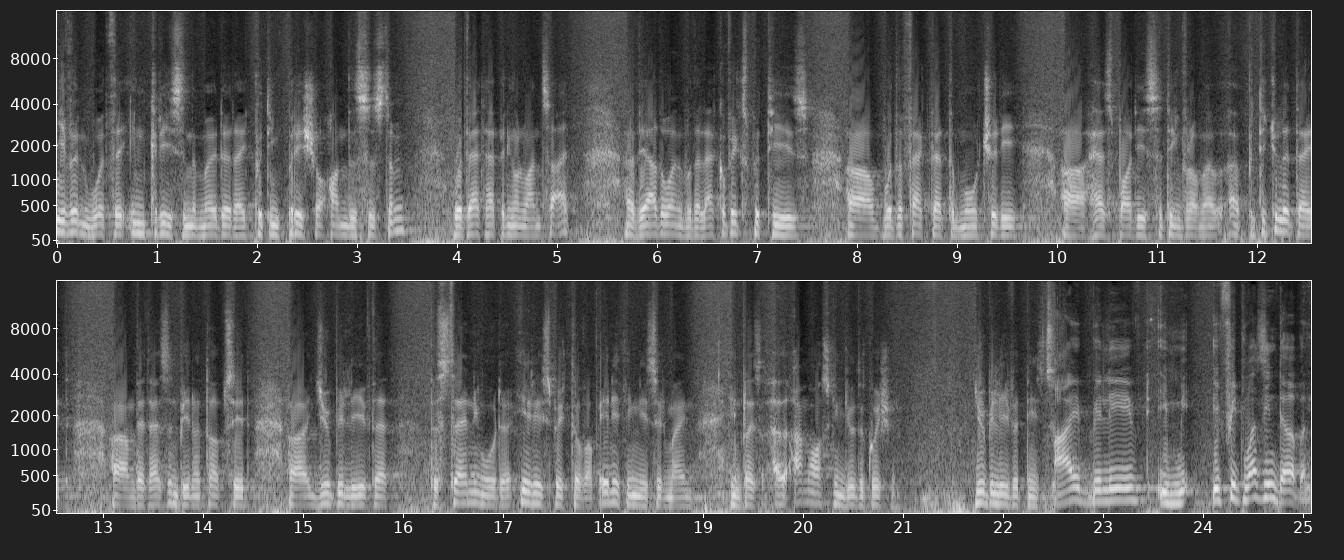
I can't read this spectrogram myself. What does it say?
even with the increase in the murder rate, putting pressure on the system, with that happening on one side, uh, the other one with the lack of expertise, uh, with the fact that the mortuary uh, has bodies sitting from a, a particular date um, that hasn't been autopsied, uh, you believe that the standing order, irrespective of anything, needs to remain in place. Uh, I'm asking you the question. You believe it needs to? I believed if it was in Durban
